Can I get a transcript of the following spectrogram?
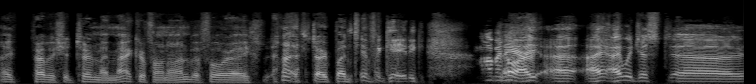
I probably should turn my microphone on before I start pontificating no, I, uh, I, I would just uh,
